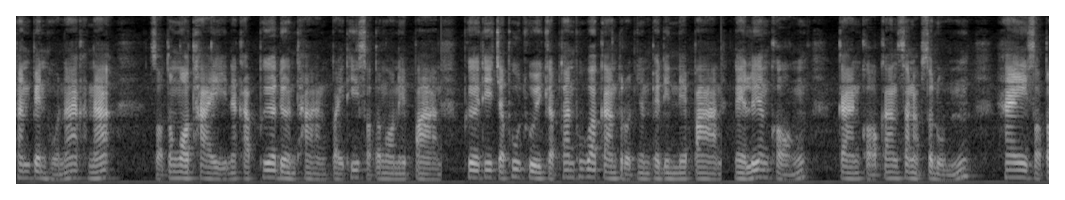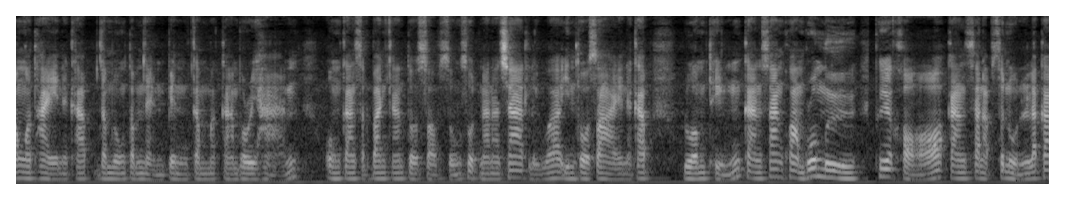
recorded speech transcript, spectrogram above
ท่านเป็นหัวหน้าคณะ สตงไทยนะครับเพื่อเดินทางไปที่สตงเนปาลเพื่อที่จะพูดคุยกับท่านผู้ว่าการตรวจเงินแผ่นดินเนปาลในเรื่องของการขอการสนับสนุน ให้สตงไทยนะครับดำรงตำแหน่งเป็นกรรมการบริหาร องค์การสถาบันการตรวจสอบสูงสุดนานาชาติ หรือว่าอินโทไซนะครับรวมถึงการสร้างความร่วมมือ เพื่อขอการสนับสนุนและก็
